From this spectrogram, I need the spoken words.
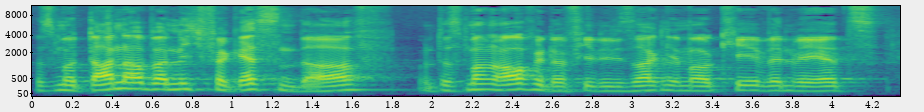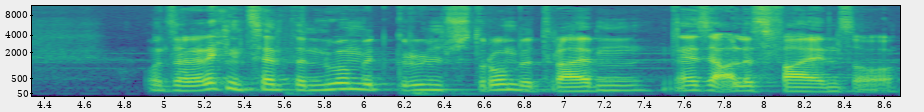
Was man dann aber nicht vergessen darf, und das machen auch wieder viele, die sagen immer, okay, wenn wir jetzt unsere Rechenzentren nur mit grünem Strom betreiben, dann ist ja alles fein so.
